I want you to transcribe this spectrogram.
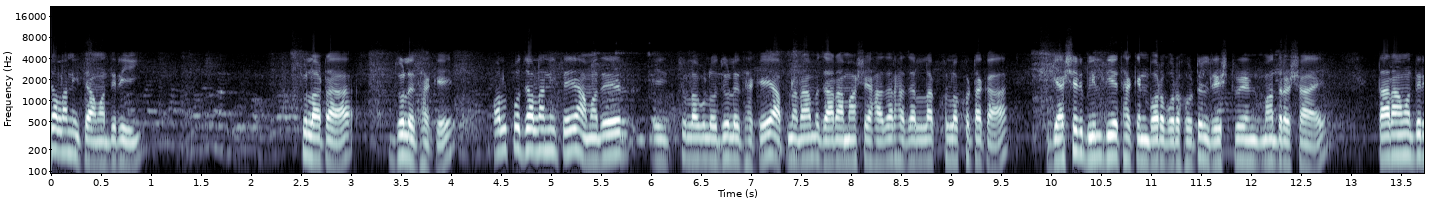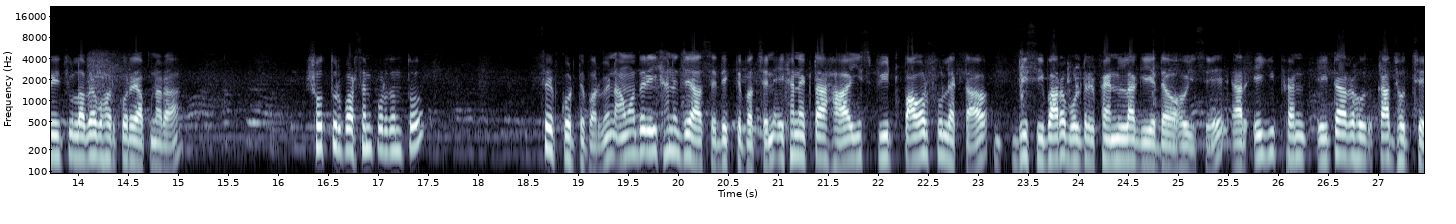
জ্বালানিতে আমাদের এই চুলাটা জ্বলে থাকে। অল্প জ্বালানিতে আমাদের এই চুলাগুলো জ্বলে থাকে। আপনারা যারা মাসে হাজার হাজার লক্ষ লক্ষ টাকা গ্যাসের বিল দিয়ে থাকেন বড় বড় হোটেল, রেস্টুরেন্ট, মাদ্রাসায়, তারা আমাদের এই চুলা ব্যবহার করে আপনারা সত্তর পার্সেন্ট পর্যন্ত সেভ করতে পারবেন। আমাদের এইখানে যে আছে, দেখতে পাচ্ছেন, এখানে একটা হাই স্পিড পাওয়ারফুল একটা ডিসি বারো ভোল্টের ফ্যান লাগিয়ে দেওয়া হয়েছে। আর এই ফ্যান এইটার কাজ হচ্ছে,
